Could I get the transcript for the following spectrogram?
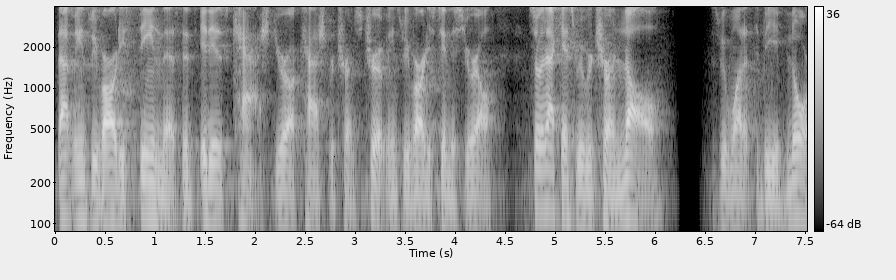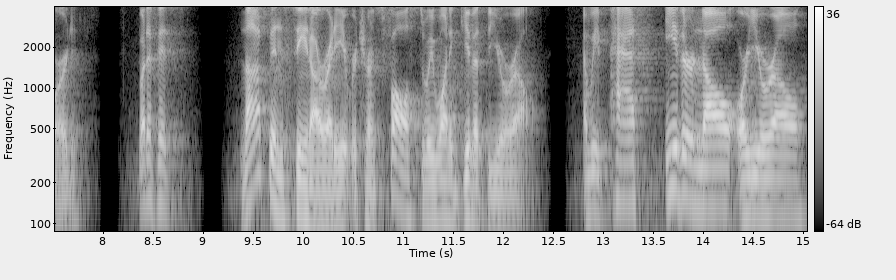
that means we've already seen this. It, it is cached. URL cached returns true. It means we've already seen this URL. So in that case, we return null because we want it to be ignored. But if it's not been seen already, it returns false. So we want to give it the URL. And we pass either null or URL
